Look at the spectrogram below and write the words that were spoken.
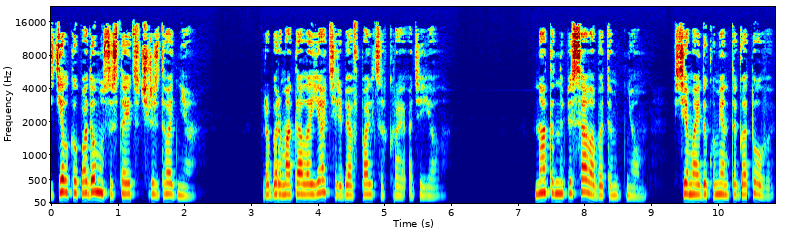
Сделка по дому состоится через два дня. Пробормотала я, теребя в пальцах край одеяла. Натан написал об этом днем. Все мои документы готовы.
